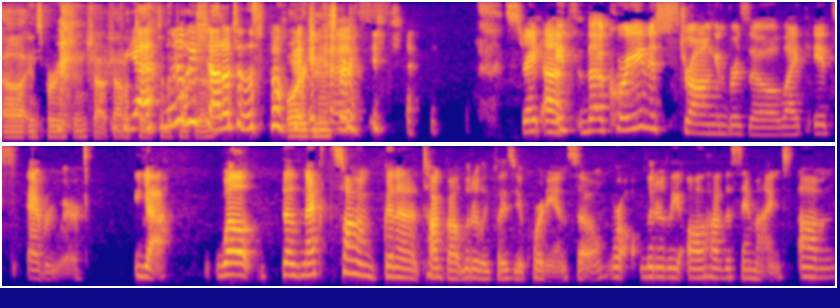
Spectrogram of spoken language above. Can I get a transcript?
uh, inspiration. Shout, shout out yeah, to, to the literally polka. shout out to those folk origins. Straight up. it's the accordion is strong in Brazil. Like it's everywhere. yeah. Well, the next song I'm gonna talk about literally plays the accordion, so we're all, literally all have the same mind. Um,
